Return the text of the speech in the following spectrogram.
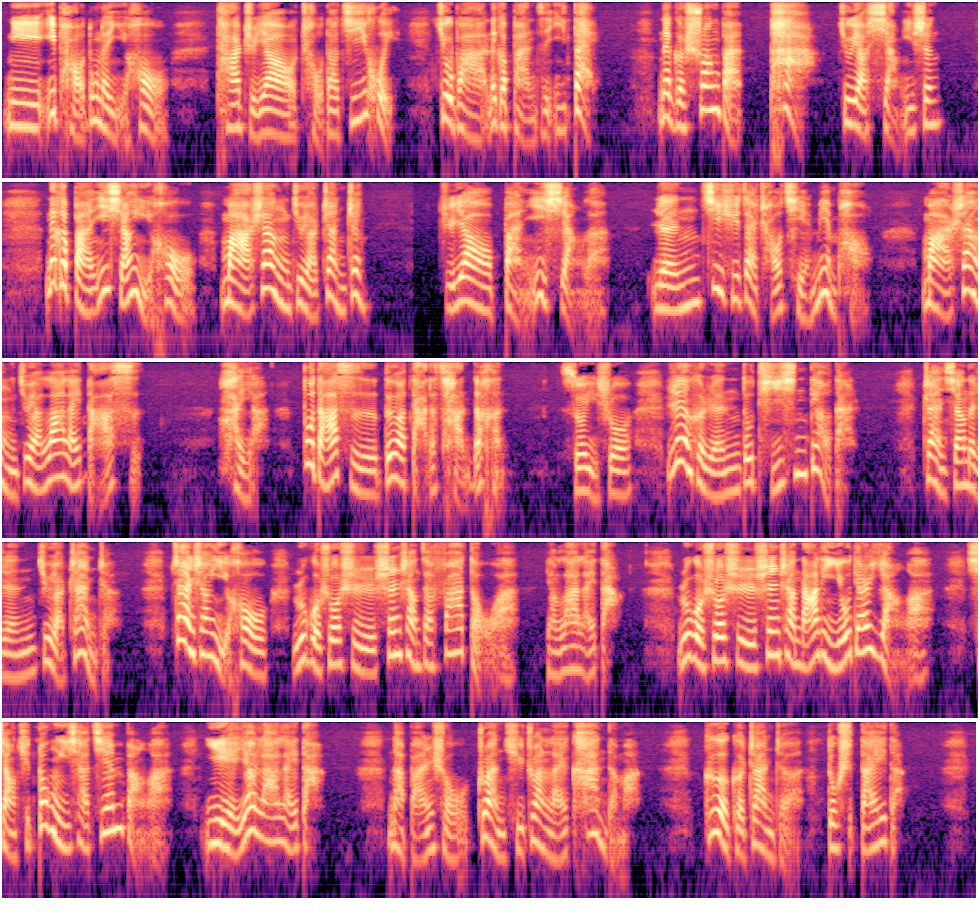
你一跑动了以后，他只要瞅到机会，就把那个板子一带，那个双板啪就要响一声。那个板一响以后，马上就要站正。只要板一响了，人继续在朝前面跑，马上就要拉来打死。哎呀，不打死都要打得惨得很。所以说，任何人都提心吊胆。站香的人就要站着，站上以后，如果说是身上在发抖啊，要拉来打；如果说是身上哪里有点痒啊，想去动一下肩膀啊，也要拉来打。那板手转去转来看的嘛，个个站着都是呆的，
